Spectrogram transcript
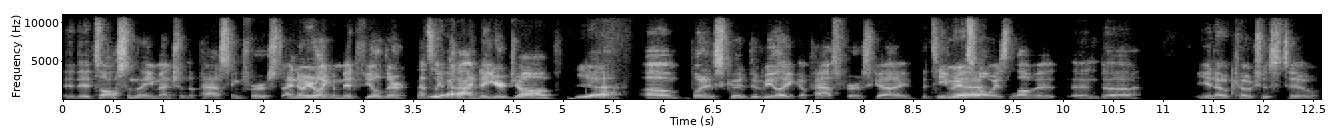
It's awesome that you mentioned the passing first. I know you're like a midfielder. That's like yeah. kind of your job. Yeah. Um, but it's good to be like a pass first guy. The teammates yeah. always love it, and uh, you know, coaches too.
